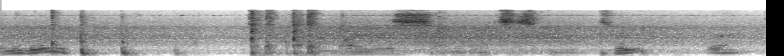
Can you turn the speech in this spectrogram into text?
Main group. Minus um, what's the speed? Two, perhaps.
